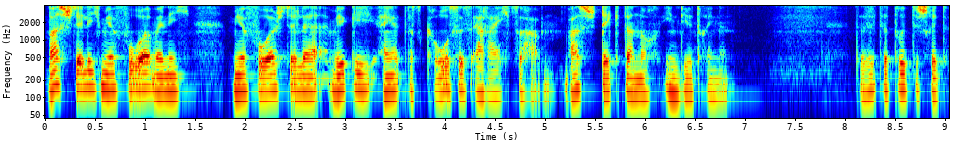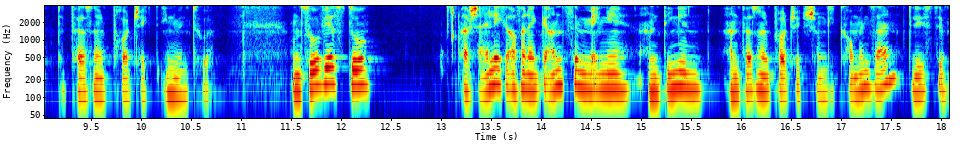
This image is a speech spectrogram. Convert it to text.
Was stelle ich mir vor, wenn ich mir vorstelle, wirklich etwas Großes erreicht zu haben? Was steckt da noch in dir drinnen? Das ist der dritte Schritt der Personal Project Inventur. Und so wirst du wahrscheinlich auf eine ganze Menge an Dingen, an Personal Projects schon gekommen sein. Die Liste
